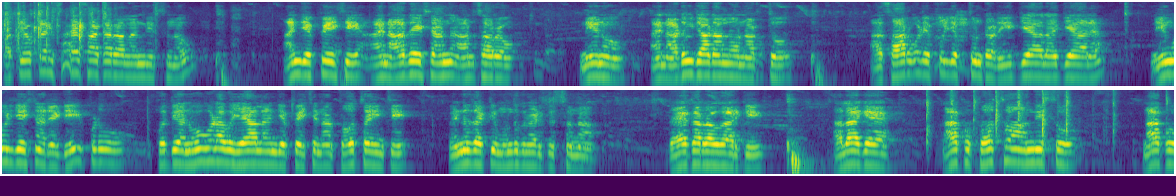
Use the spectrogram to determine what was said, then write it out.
ప్రతి ఒక్కరికి సహాయ సహకారాలు అందిస్తున్నావు. అని చెప్పేసి ఆయన ఆదేశాన్ని అనుసారం నేను ఆయన అడుగు జాడల్లో నడుస్తూ ఆ సార్ కూడా ఎప్పుడు చెప్తుంటాడు ఇది చేయాలి అది చేయాలా? నేను కూడా చేసిన రెడ్డి ఇప్పుడు కొద్దిగా నువ్వు కూడా చేయాలని చెప్పేసి నన్ను ప్రోత్సహించి వెన్నుదట్టి ముందుకు నడిపిస్తున్నా దయాకర్ రావు గారికి అలాగే నాకు ప్రోత్సాహం అందిస్తూ నాకు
